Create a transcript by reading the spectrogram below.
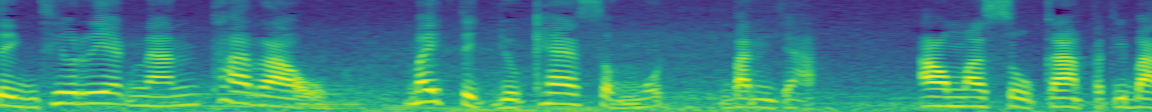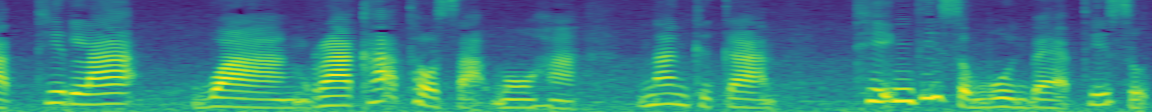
สิ่งที่เรียกนั้นถ้าเราไม่ติดอยู่แค่สมมุติบัญญัติ เอามาสู่การปฏิบัติที่ละวางราคะโทสะโมหะ นั่นคือการทิ้งที่สมบูรณ์แบบที่สุด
